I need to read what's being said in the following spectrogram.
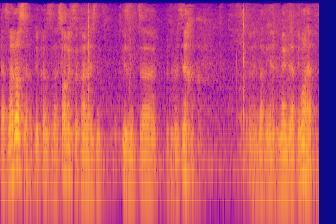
That's not also because the safek sakana isn't isn't uh, nothing, maybe nothing will happen.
